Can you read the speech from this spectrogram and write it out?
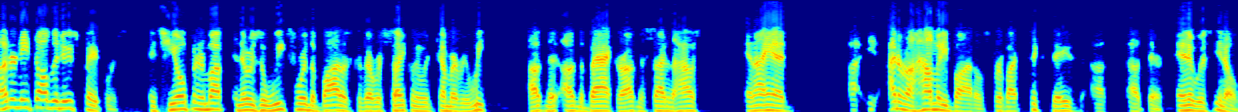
underneath all the newspapers. And she opened them up, and there was a week's worth of bottles because our recycling would come every week out in, the, out in the back or out in the side of the house. And I had, I, I don't know how many bottles for about six days out, out there. And it was, you know,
